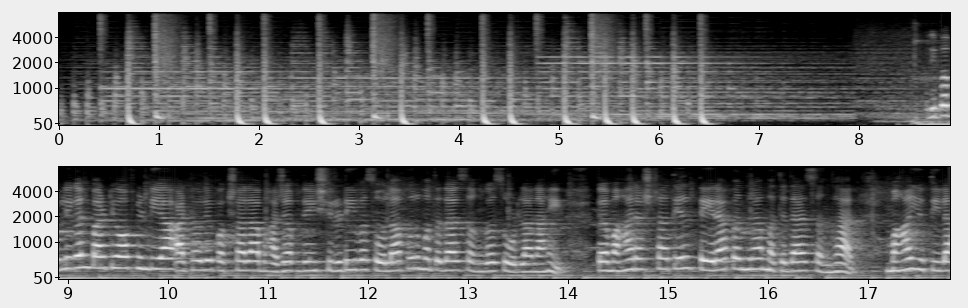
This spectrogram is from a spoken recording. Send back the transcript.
Thank you. Republican Party of India Athawale पक्षाला भाजपने शिर्डी व सोलापूर मतदारसंघ सोडला नाही. तर महाराष्ट्रातील तेरा पंधरा मतदारसंघात महायुतीला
